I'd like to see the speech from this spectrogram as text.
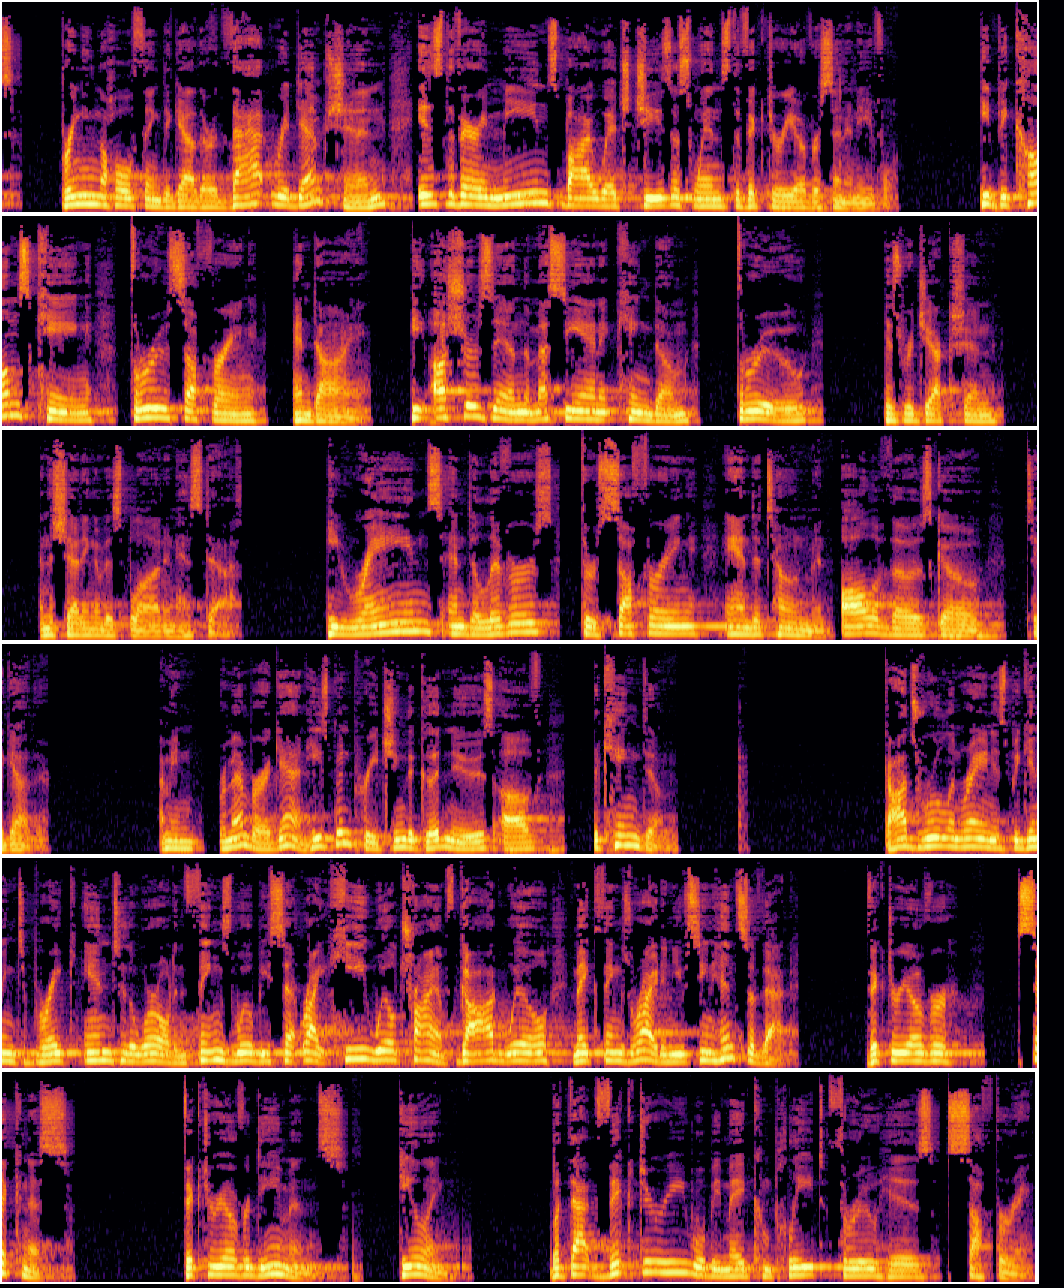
bringing the whole thing together, that redemption is the very means by which Jesus wins the victory over sin and evil. He becomes king through suffering and dying. He ushers in the messianic kingdom through his rejection and the shedding of his blood and his death. He reigns and delivers through suffering and atonement. All of those go together. I mean, remember again, he's been preaching the good news of the kingdom. God's rule and reign is beginning to break into the world and things will be set right. He will triumph. God will make things right. And you've seen hints of that victory over sickness, victory over demons, healing. But that victory will be made complete through his suffering.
